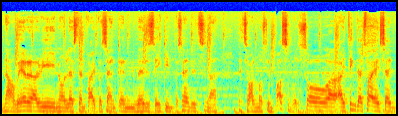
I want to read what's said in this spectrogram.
Now, where are we? You know, less than 5%, and where is 18%? It's, uh, it's almost impossible. So uh, I think that's why I said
